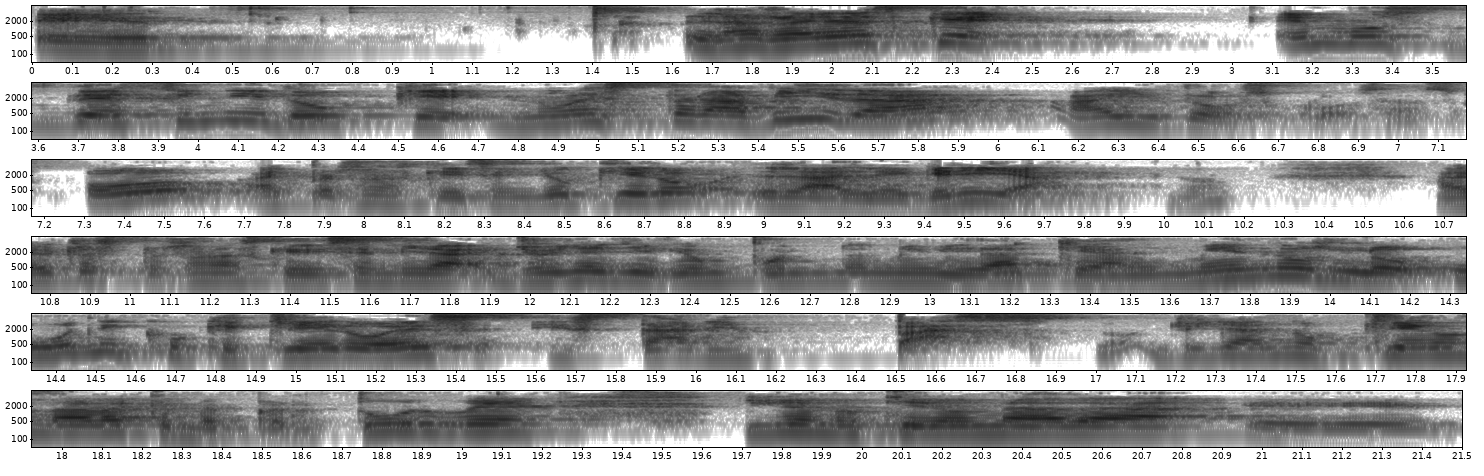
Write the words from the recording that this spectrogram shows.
eh, la realidad es que hemos definido que nuestra vida hay dos cosas. O hay personas que dicen, yo quiero la alegría, Hay otras personas que dicen, mira, yo ya llegué a un punto en mi vida que al menos lo único que quiero es estar en paz. Yo ya no quiero nada que me perturbe, yo ya no quiero nada eh,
